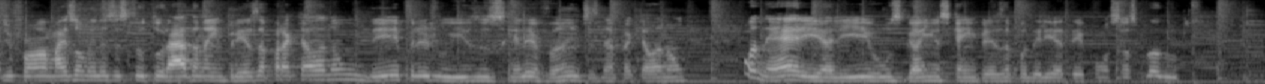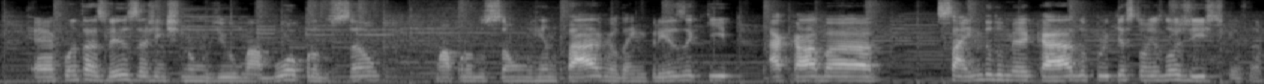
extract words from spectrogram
de forma mais ou menos estruturada na empresa para que ela não dê prejuízos relevantes, né, para que ela não onere ali os ganhos que a empresa poderia ter com os seus produtos. É, quantas vezes a gente não viu uma boa produção, uma produção rentável da empresa que acaba saindo do mercado por questões logísticas, né?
